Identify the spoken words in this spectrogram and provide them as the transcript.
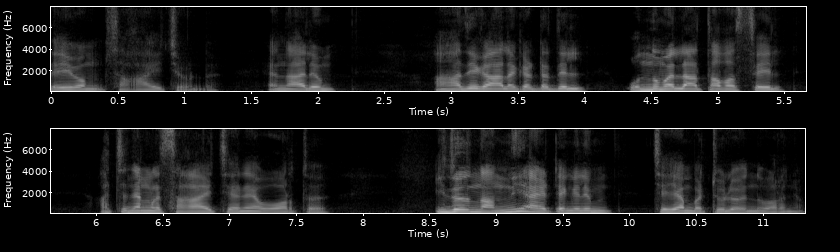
ദൈവം സഹായിച്ചുകൊണ്ട്. എന്നാലും ആദ്യ കാലഘട്ടത്തിൽ ഒന്നുമല്ലാത്ത അവസ്ഥയിൽ അച്ഛൻ ഞങ്ങളെ സഹായിച്ചതിനെ ഓർത്ത് ഇത് നന്ദിയായിട്ടെങ്കിലും ചെയ്യാൻ പറ്റുമല്ലോ എന്ന് പറഞ്ഞു.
